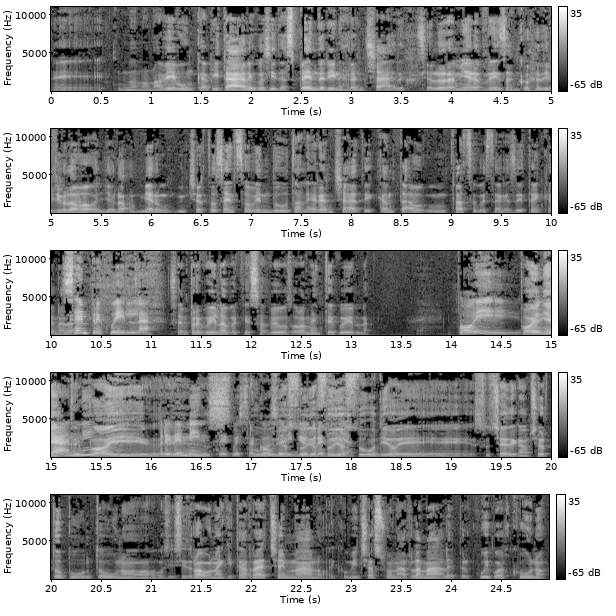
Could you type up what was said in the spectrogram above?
eh, non, non avevo un capitale così da spendere in aranciate, così allora mi era presa ancora di più la voglia, no? Mi ero in un certo senso venduto alle aranciate e cantavo come un pazzo questa casetta in Canada. Sempre quella. Sempre quella perché sapevo solamente quella. Poi, Poi niente, anni, poi eh, brevemente questa studio, cosa di studio, studio, studio e succede che a un certo punto uno si trova una chitarraccia in mano e comincia a suonarla male, per cui qualcuno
